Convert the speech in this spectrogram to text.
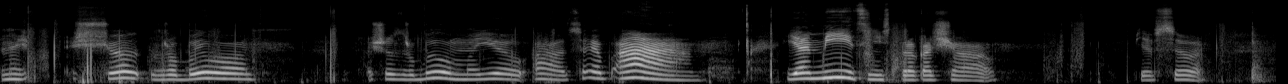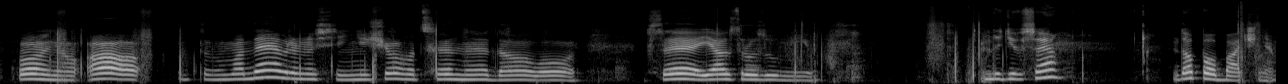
на що зробило. Що зробило моє. А, це я. А! Я міцність прокачав. Я все. Поняв. А в маневреності нічого це не дало. Все, я зрозумів. Тоді все. До побачення.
